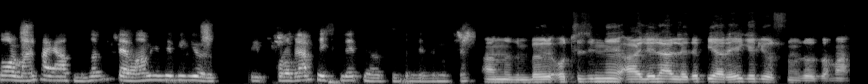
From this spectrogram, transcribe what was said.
Normal hayatımıza devam edebiliyoruz. Bir problem teşkil etmiyor otizm bizim için. Anladım. Böyle otizmli ailelerle de bir araya geliyorsunuz o zaman.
